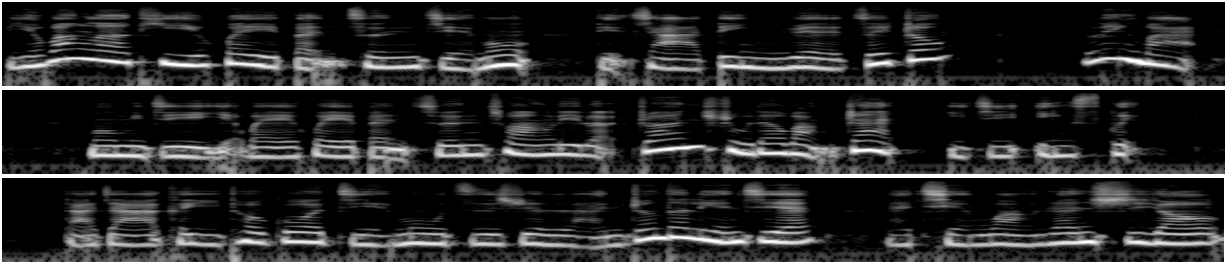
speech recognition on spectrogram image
别忘了替绘本村节目点下订阅追踪。另外，猫咪记也为绘本村创立了专属的网站以及 InScreen，大家可以透过节目资讯栏中的链接来前往认识哟。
